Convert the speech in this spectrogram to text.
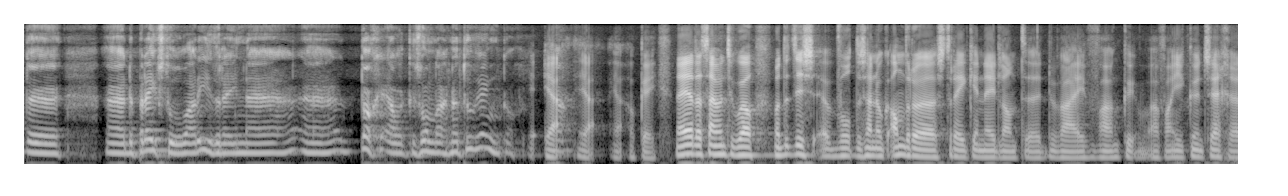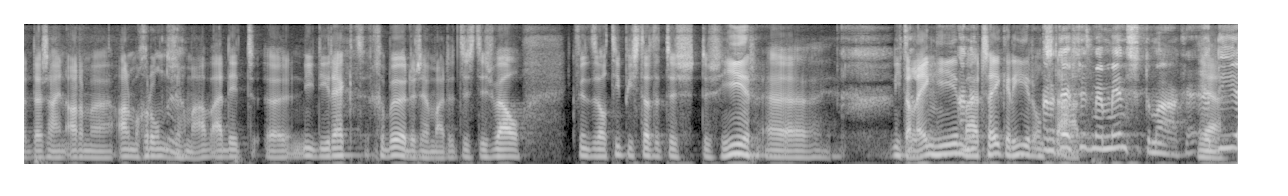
de de preekstoel waar iedereen uh, uh, toch elke zondag naartoe ging, toch? Ja, ja, ja, ja oké. Nou ja, dat zijn we natuurlijk wel, want het is bijvoorbeeld, er zijn ook andere streken in Nederland waar je van, waarvan je kunt zeggen, daar zijn arme, arme gronden, zeg maar, waar dit niet direct gebeurde, zeg maar. Het is, het is wel, ik vind het wel typisch dat het dus, dus hier niet alleen hier, maar het, zeker hier ontstaat. En het heeft natuurlijk met mensen te maken. Ja. die,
